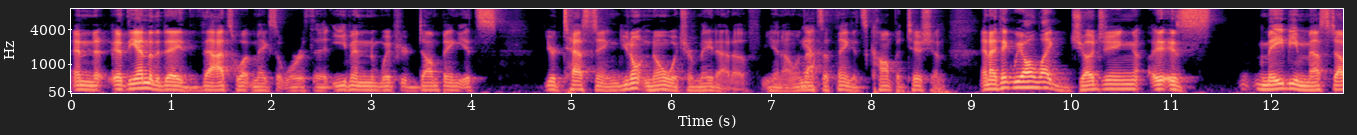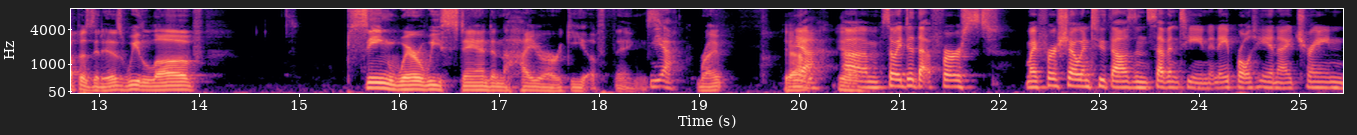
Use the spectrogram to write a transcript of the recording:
And at the end of the day that's what makes it worth it. Even if you're dumping it's you're testing. You don't know what you're made out of you know and Yeah. that's the thing. It's competition. And i think we all like judging. Is maybe messed up as it is. We love seeing where we stand in the hierarchy of things Yeah. right yeah, Yeah. yeah. Um, so I did that first, my first show in 2017. In April, he and I trained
